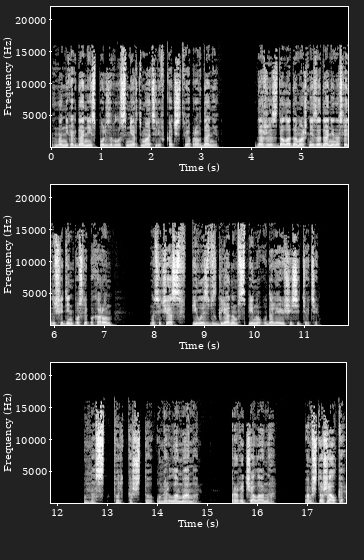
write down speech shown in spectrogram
Она никогда не использовала смерть матери в качестве оправдания. Даже сдала домашнее задание на следующий день после похорон, но сейчас впилась взглядом в спину удаляющейся тети. «У нас только что умерла мама», — прорычала она. «Вам что, жалко,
